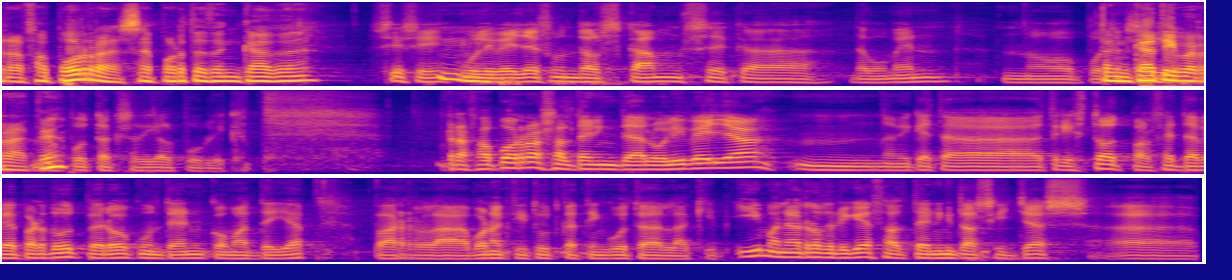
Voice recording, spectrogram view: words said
Rafa Porres, a porta tancada, Sí, sí, mm. Olivella és un dels camps que, de moment, no pot, Tancat accedir, i barrat, eh? no pot accedir al públic. Rafa Porres, el tècnic de l'Olivella, mm, una miqueta tristot pel fet d'haver perdut, però content, com et deia, per la bona actitud que ha tingut l'equip. I Manel Rodríguez, el tècnic dels Sitges, eh,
